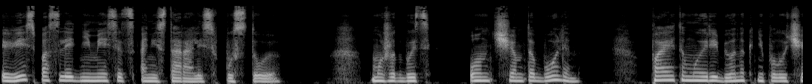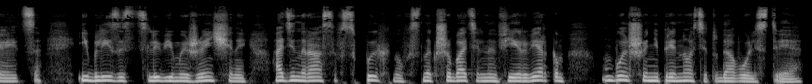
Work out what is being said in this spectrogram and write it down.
весь последний месяц они старались впустую. Может быть, он чем-то болен? Поэтому и ребенок не получается, и близость с любимой женщиной, один раз вспыхнув с накшибательным фейерверком, больше не приносит удовольствия.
